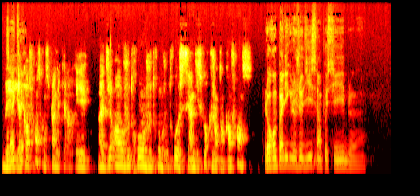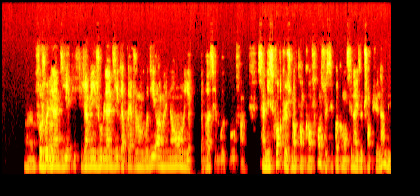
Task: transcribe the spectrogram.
Mais il n'y a qu'en France qu'on se plaint des calendriers. On va dire oh, on joue trop, on joue trop, on joue trop. C'est un discours que j'entends qu'en France. L'Europa League le jeudi, c'est impossible. Il faut jouer le lundi, et puis si jamais il joue le lundi, qu'après il joue le vendredi, oh mais non, il y a pas assez de repos. Enfin, c'est un discours que je n'entends qu'en France. Je ne sais pas comment c'est dans les autres championnats, mais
